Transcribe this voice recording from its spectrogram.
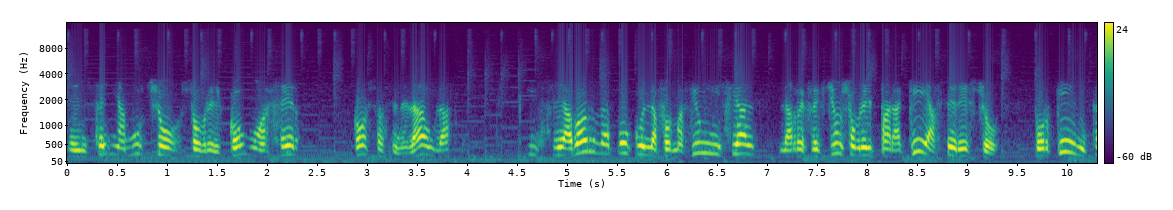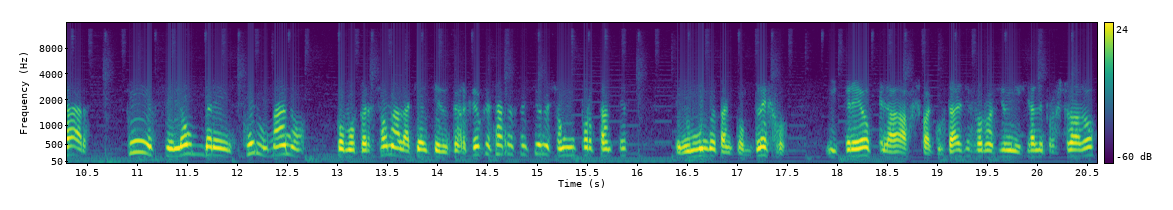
se enseña mucho sobre el cómo hacer cosas en el aula y se aborda poco en la formación inicial la reflexión sobre el para qué hacer eso, por qué educar, qué es el hombre, el ser humano como persona a la que hay que educar. Creo que esas reflexiones son importantes en un mundo tan complejo y creo que las facultades de formación inicial de profesorado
